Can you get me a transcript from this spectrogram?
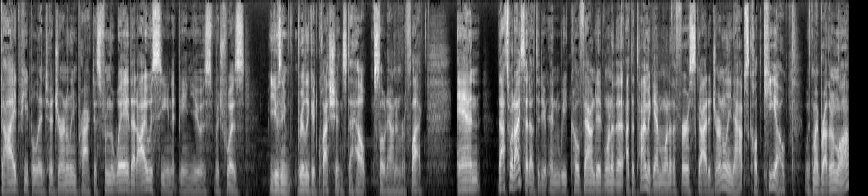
guide people into a journaling practice from the way that I was seeing it being used, which was using really good questions to help slow down and reflect. And that's what I set out to do. And we co-founded one of the, at the time again, one of the first guided journaling apps called Kio with my brother-in-law.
